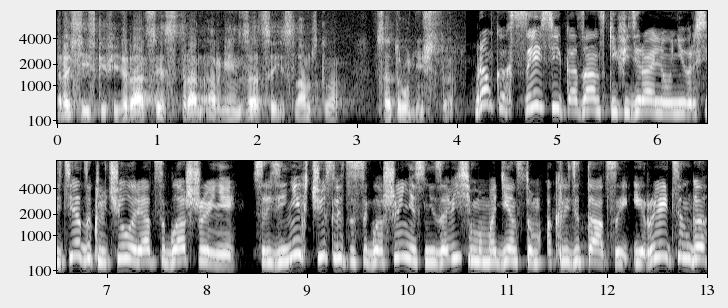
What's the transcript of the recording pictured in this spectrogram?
Российской Федерации стран Организации исламского сотрудничества. В рамках сессии Казанский федеральный университет заключил ряд соглашений. Среди них числится соглашение с независимым агентством аккредитации и рейтинга,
